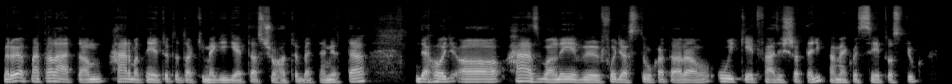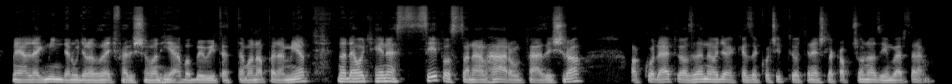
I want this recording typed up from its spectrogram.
mert olyat már találtam, hármat, négyet, ötöt, aki megígérte, az soha többet nem jött el, de hogy a házban lévő fogyasztókat arra új két fázisra tegyük, már meg, hogy szétosztjuk, mert minden ugyanaz egy fázison van, hiába bővítettem a napelem miatt. Na de hogyha én ezt szétosztanám három fázisra, akkor lehet, hogy az lenne, hogy elkezdek kocsit tölteni és lekapcsolni az inverterem.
